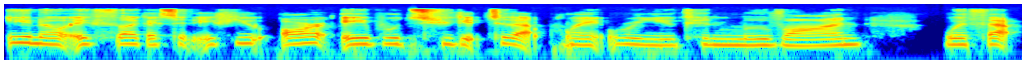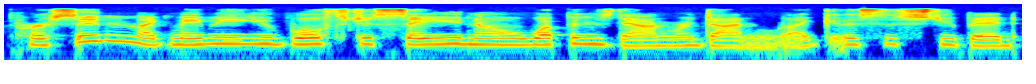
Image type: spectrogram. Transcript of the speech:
you know, if like I said, if you are able to get to that point where you can move on with that person, like maybe you both just say, you know, weapons down, we're done. Like this is stupid.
